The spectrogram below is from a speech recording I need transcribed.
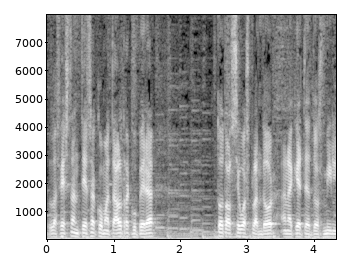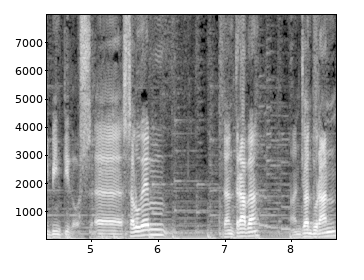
la festa entesa com a tal recupera tot el seu esplendor en aquest 2022. Eh, saludem d'entrada en Joan Duran,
